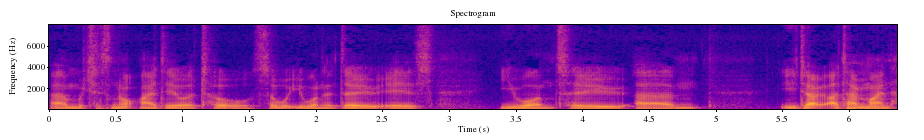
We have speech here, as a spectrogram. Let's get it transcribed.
um, which is not ideal at all. So what you want to do is you want to um, you don't I don't mind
